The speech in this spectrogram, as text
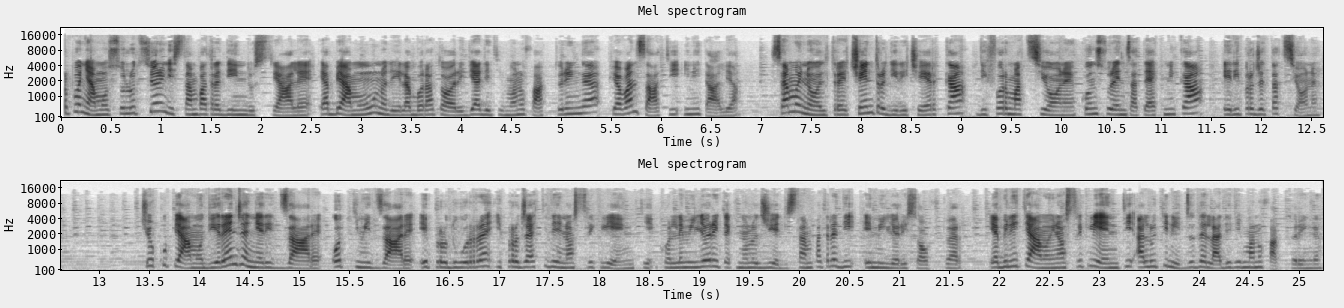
Proponiamo soluzioni di stampa 3D industriale e abbiamo uno dei laboratori di additive manufacturing più avanzati in Italia. Siamo inoltre centro di ricerca, di formazione, consulenza tecnica e riprogettazione. Ci occupiamo di reingegnerizzare, ottimizzare e produrre i progetti dei nostri clienti con le migliori tecnologie di stampa 3D e migliori software e abilitiamo i nostri clienti all'utilizzo dell'additive manufacturing.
